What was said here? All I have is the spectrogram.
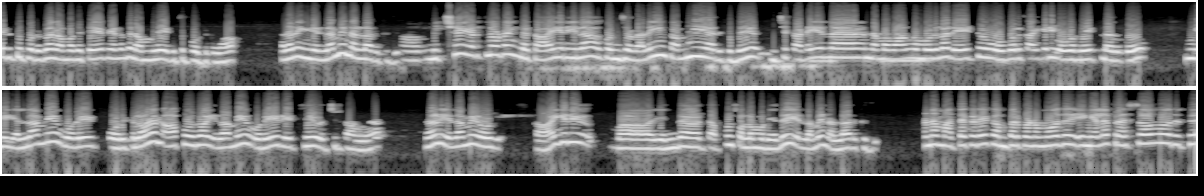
எடுத்து போட்டுக்கலாம். நமக்கு தேவையானது நம்மளே எடுத்து போட்டுக்கலாம். அதனால இங்க எல்லாமே நல்லா இருக்குது. மிச்ச இடத்துலோட இங்க காய்கறி எல்லாம் கொஞ்சம் விலையும் கம்மியா இருக்குது. மிச்ச கடையில நம்ம வாங்கும் போதெல்லாம் ரேட்டு ஒவ்வொரு காய்கறி ஒவ்வொரு ரேட்ல இருக்கும். இங்க எல்லாமே ஒரே ஒரு கிலோல நாற்பது ரூபாய் எல்லாமே ஒரே ரேட்லயே வச்சிருக்காங்க. அதனால எல்லாமே காய்கறி எந்த தப்பும் சொல்ல முடியாது. எல்லாமே நல்லா இருக்குது. ஆனா மத்த கடையை கம்பேர் பண்ணும்போது இங்க எல்லாம் ஃப்ரெஷ்ஷாவும் இருக்கு.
